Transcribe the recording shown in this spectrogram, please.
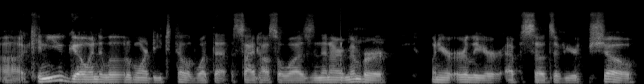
Uh, can you go into a little more detail of what that side hustle was? And then I remember one of your earlier episodes of your show,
